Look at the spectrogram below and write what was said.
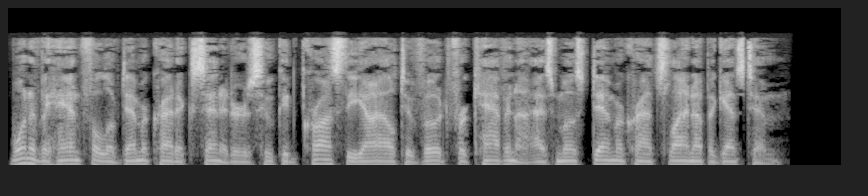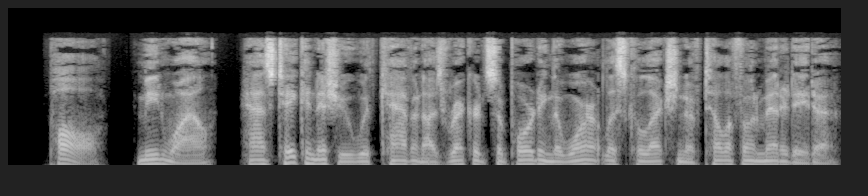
one of a handful of Democratic senators who could cross the aisle to vote for Kavanaugh as most Democrats line up against him. Paul, meanwhile, has taken issue with Kavanaugh's record supporting the warrantless collection of telephone metadata.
